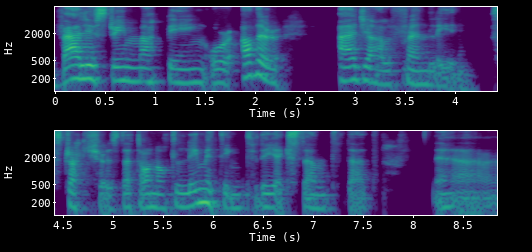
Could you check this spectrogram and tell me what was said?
value stream mapping or other agile friendly structures that are not limiting to the extent that uh,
